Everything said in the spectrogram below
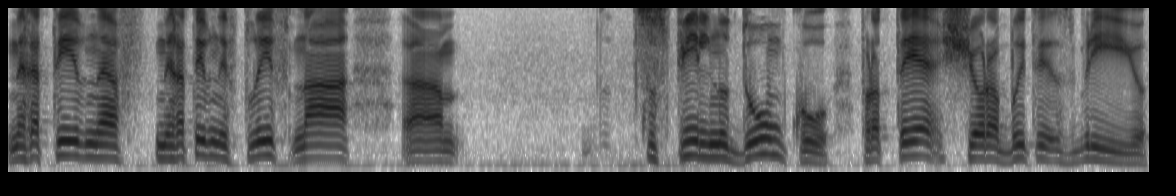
негативне, негативний вплив на е, суспільну думку про те, що робити з мрією.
